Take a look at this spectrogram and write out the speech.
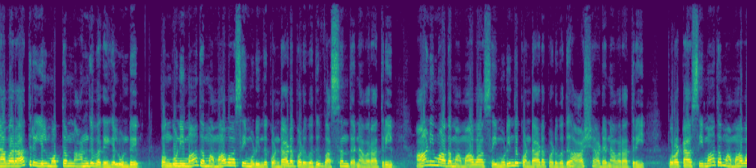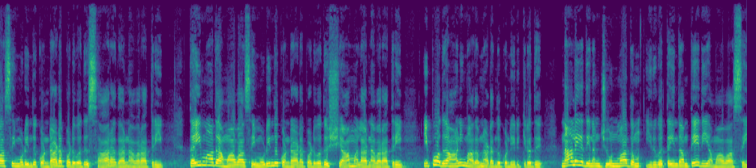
நவராத்திரியில் மொத்தம் நான்கு வகைகள் உண்டு. பங்குனி மாதம் அமாவாசை முடிந்து கொண்டாடப்படுவது வசந்த நவராத்திரி. ஆனி மாதம் அமாவாசை முடிந்து கொண்டாடப்படுவது ஆஷாட நவராத்திரி. புரட்டாசி மாதம் அமாவாசை முடிந்து கொண்டாடப்படுவது சாரதா நவராத்திரி. தை மாத அமாவாசை முடிந்து கொண்டாடப்படுவது ஷியாமலா நவராத்திரி. இப்போது ஆனி மாதம் நடந்து கொண்டிருக்கிறது. நாளைய தினம் ஜூன் மாதம் இருபத்தைந்தாம் தேதி அமாவாசை.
